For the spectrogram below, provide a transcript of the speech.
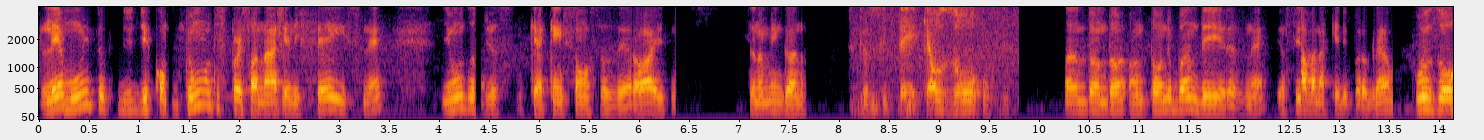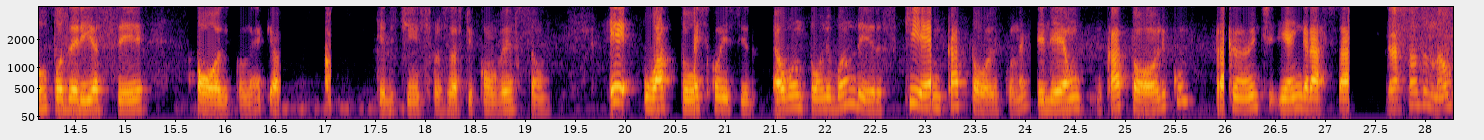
lembro muito de, de, de um dos personagens que ele fez, né? E um dos que é quem são os seus heróis, né? se não me engano, que eu citei, que é o Zorro, Antônio Bandeiras, né? Eu citava naquele programa, o Zorro poderia ser católico, né? Que, ele tinha esse processo de conversão. E o ator mais conhecido é o Antônio Bandeiras, que é um católico, né? Ele é um católico, praticante, e é engraçado. Engraçado não,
